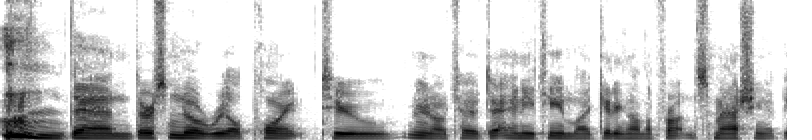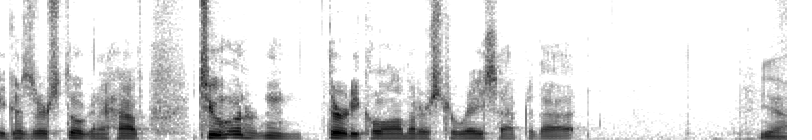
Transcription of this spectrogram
then there's no real point to you know to, to any team like getting on the front and smashing it because they're still going to have 230 kilometers to race after that. Yeah.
